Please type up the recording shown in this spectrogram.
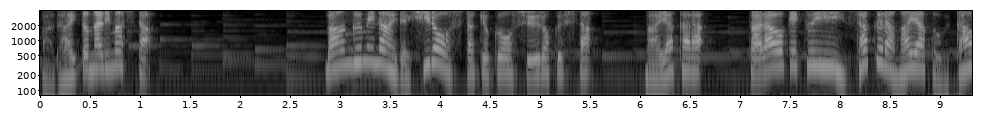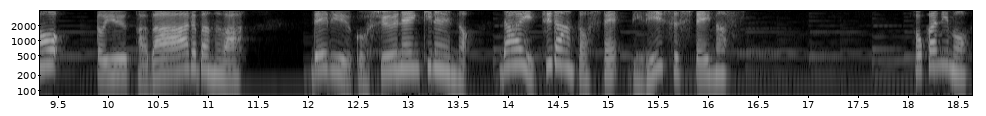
話題となりました。番組内で披露した曲を収録したマヤからカラオケクイーン桜マヤと歌おうというカバーアルバムはデビュー5周年記念の第1弾としてリリースしています。他にも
